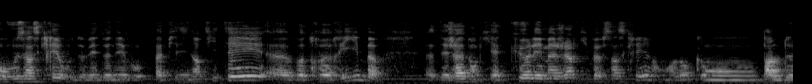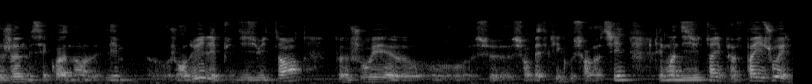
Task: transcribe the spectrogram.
Pour vous inscrire, vous devez donner vos papiers d'identité, euh, votre RIB. Euh, déjà, donc il n'y a que les majeurs qui peuvent s'inscrire. Donc on parle de jeunes, mais c'est quoi? Non, aujourd'hui, les plus de 18 ans peuvent jouer euh, sur, sur BetClick ou sur notre site. Les moins de 18 ans, ils ne peuvent pas y jouer.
